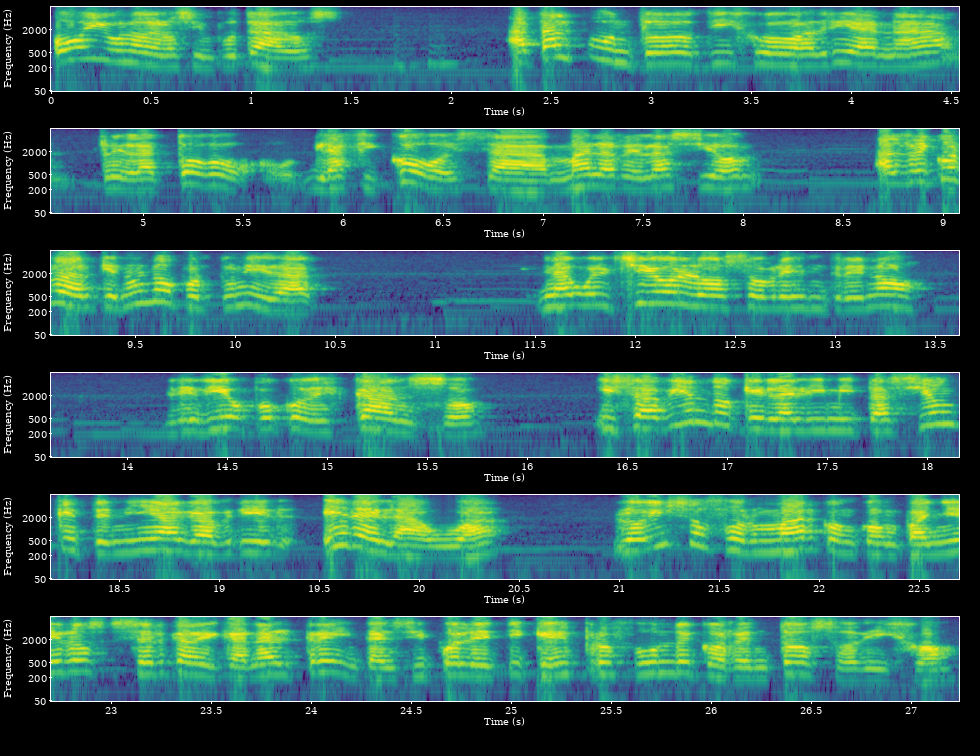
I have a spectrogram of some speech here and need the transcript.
hoy uno de los imputados. A tal punto, dijo Adriana, relató, graficó esa mala relación, al recordar que en una oportunidad Nahuel Cheo lo sobreentrenó, le dio poco descanso y sabiendo que la limitación que tenía Gabriel era el agua, lo hizo formar con compañeros cerca del Canal 30 en Cipolletti, que es profundo y correntoso, dijo.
